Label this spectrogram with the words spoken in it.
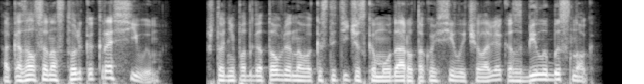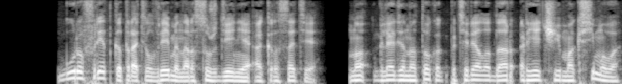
оказался настолько красивым, что неподготовленного к эстетическому удару такой силы человека сбило бы с ног. Гуров редко тратил время на рассуждения о красоте, но, глядя на то, как потеряла дар речи Максимова,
